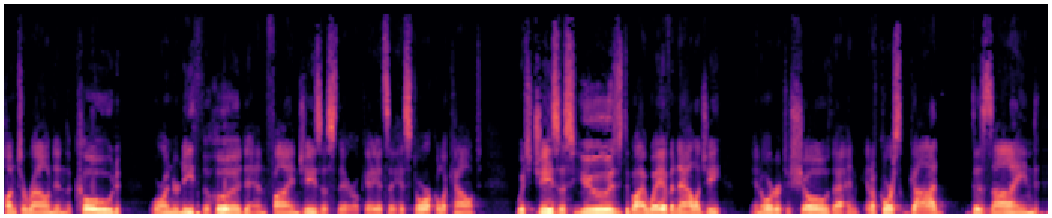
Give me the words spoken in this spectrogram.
hunt around in the code or underneath the hood and find Jesus there, okay? It's a historical account which Jesus used by way of analogy in order to show that, and, and of course, God designed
